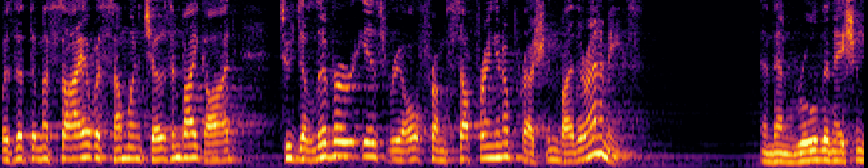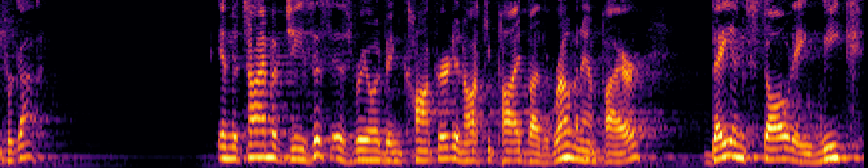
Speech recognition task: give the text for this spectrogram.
was that the Messiah was someone chosen by God to deliver Israel from suffering and oppression by their enemies and then rule the nation for God. In the time of Jesus, Israel had been conquered and occupied by the Roman Empire. They installed a weak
